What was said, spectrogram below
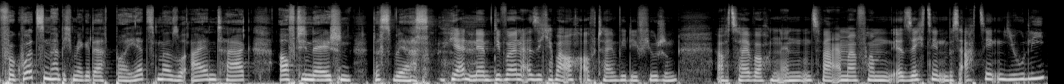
vor kurzem habe ich mir gedacht, boah, jetzt mal so einen Tag auf die Nation, das wär's. Ja, ne, die wollen also ich aber auch aufteilen wie die Fusion auf zwei Wochenenden und zwar einmal vom 16. bis 18. Juli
